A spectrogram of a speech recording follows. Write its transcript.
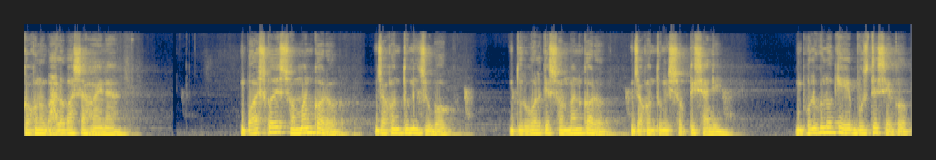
কখনো ভালোবাসা হয় না। বয়স্কদের সম্মান করো যখন তুমি যুবক। দুর্বলকে সম্মান করো যখন তুমি শক্তিশালী। ভুলগুলোকে বুঝতে শেখো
